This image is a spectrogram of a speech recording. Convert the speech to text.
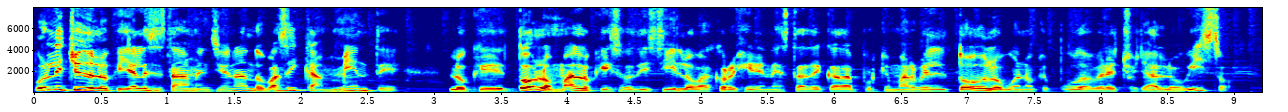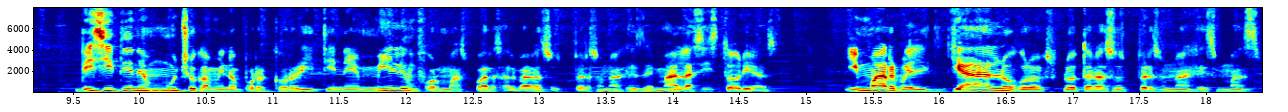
Por el hecho de lo que ya les estaba mencionando, básicamente lo que todo lo malo que hizo DC lo va a corregir en esta década porque Marvel todo lo bueno que pudo haber hecho ya lo hizo. DC tiene mucho camino por recorrer y tiene mil formas para salvar a sus personajes de malas historias. Y Marvel ya logró explotar a sus personajes más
